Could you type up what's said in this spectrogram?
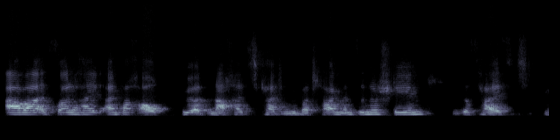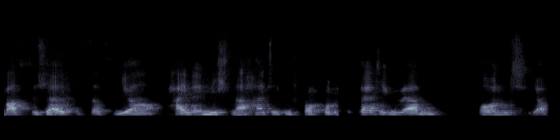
Aber es soll halt einfach auch für Nachhaltigkeit im übertragenen Sinne stehen. Das heißt, was sicher ist, ist, dass wir keine nicht nachhaltigen Sportprodukte fertigen werden. Und ja,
